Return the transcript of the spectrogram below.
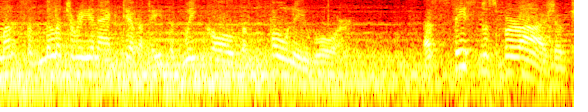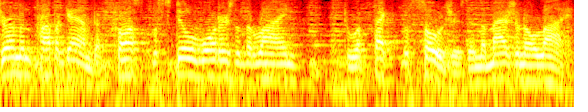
Months of military inactivity that we call the phony war. A ceaseless barrage of German propaganda crossed the still waters of the Rhine to affect the soldiers in the Maginot Line.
